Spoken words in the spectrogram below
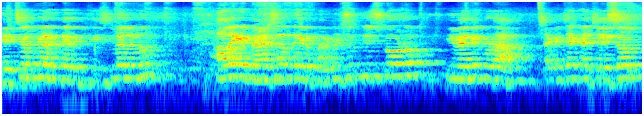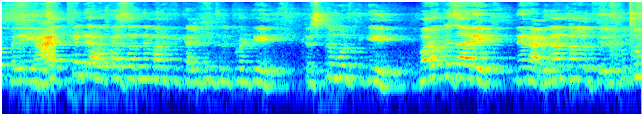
హెచ్ఎం గారి దగ్గరికి తీసుకెళ్ళడం అలాగే మేషాల దగ్గర పర్మిషన్ తీసుకోవడం ఇవన్నీ కూడా చక్కచక్క చేసాం మరి చక్కటి అవకాశాన్ని మనకి కల్పించినటువంటి కృష్ణమూర్తికి మరొకసారి నేను అభినందనలు తెలుపుతూ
